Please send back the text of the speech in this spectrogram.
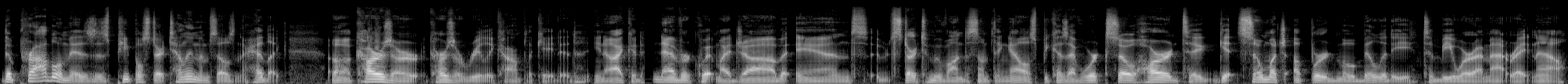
The problem is is people start telling themselves in their head like uh, cars are cars are really complicated. You know, I could never quit my job and start to move on to something else because I've worked so hard to get so much upward mobility to be where I'm at right now.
